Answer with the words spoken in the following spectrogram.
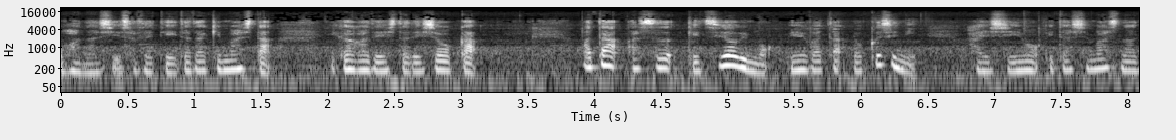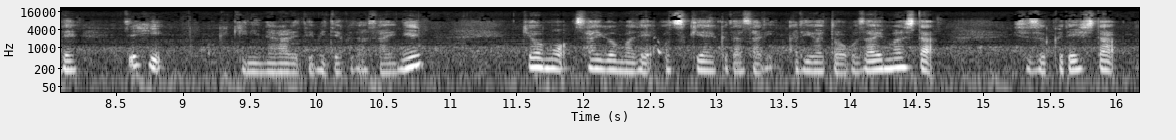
お話しさせていただきました。いかがでしたでしょうか？また明日月曜日も夕方6時に配信をいたしますので是非気になられてみてくださいね今日も最後までお付き合いくださりありがとうございましたしずくでした。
